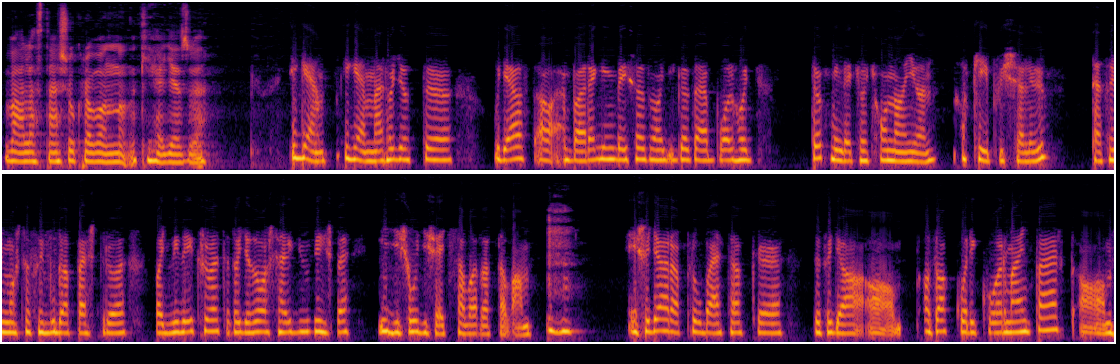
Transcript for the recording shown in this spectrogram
választásokra van kihegyezve. Igen, igen, mert hogy ott ugye azt a, ebben a regényben is az van, hogy igazából, hogy tök mindegy, hogy honnan jön a képviselő, tehát, hogy most az, hogy Budapestről vagy vidékről, tehát, hogy az országgyűlésben így is, úgy is egy szavazata van. Uh-huh és hogy arra próbáltak, tehát hogy a, a, az akkori kormánypárt, a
